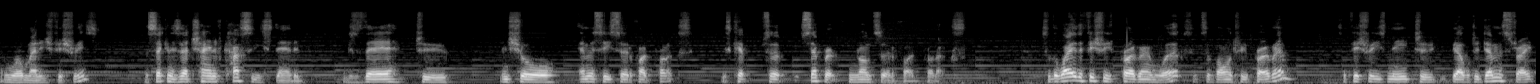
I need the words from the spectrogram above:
and well-managed fisheries. The second is our chain of custody standard, which is there to ensure MSC certified products is kept separate from non-certified products. So the way the fisheries program works, it's a voluntary program. So fisheries need to be able to demonstrate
